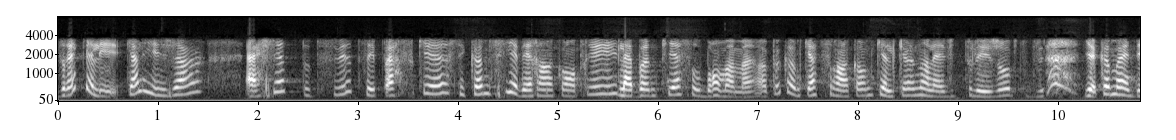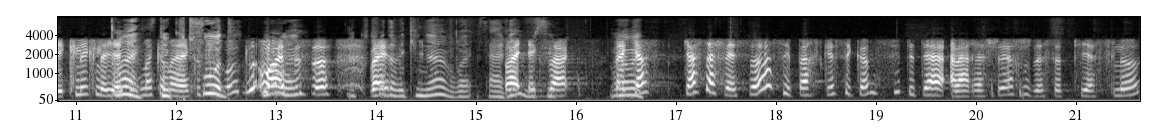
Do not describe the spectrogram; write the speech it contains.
Dirais que les quand les gens achètent tout de suite, c'est parce que c'est comme s'ils avaient rencontré la bonne pièce au bon moment. Un peu comme quand tu rencontres quelqu'un dans la vie de tous les jours, puis tu dis, ah, il y a comme un déclic, là, il y a quasiment comme un, coup de foudre. Ouais, c'est ça. Un coup de ben, avec une œuvre, ça arrive. Ouais, exact. Ben, quand, quand ça fait ça, c'est parce que c'est comme si tu étais à la recherche de cette pièce-là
